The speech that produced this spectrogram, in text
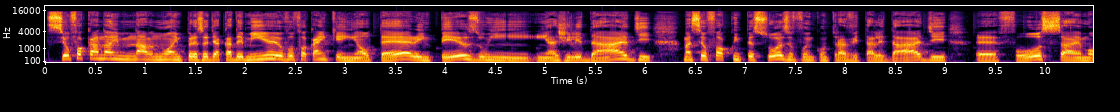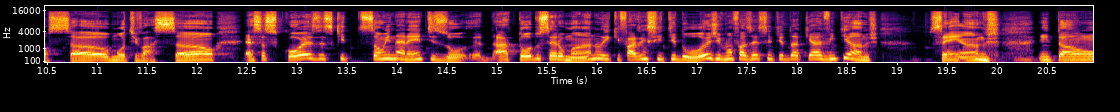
se eu focar na, na, numa empresa de academia, eu vou focar em quem? Em alter, em peso, em, em agilidade. Mas se eu foco em pessoas, eu vou encontrar vitalidade, é, força, emoção, motivação, essas coisas que são inerentes a todo ser humano e que fazem sentido hoje e vão fazer sentido daqui a 20 anos. 100 anos. Então.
